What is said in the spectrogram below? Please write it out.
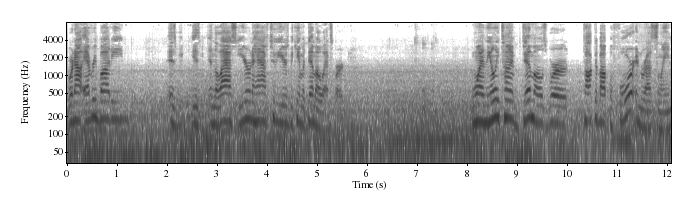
Where now everybody is is in the last year and a half, two years became a demo expert. When the only time demos were talked about before in wrestling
